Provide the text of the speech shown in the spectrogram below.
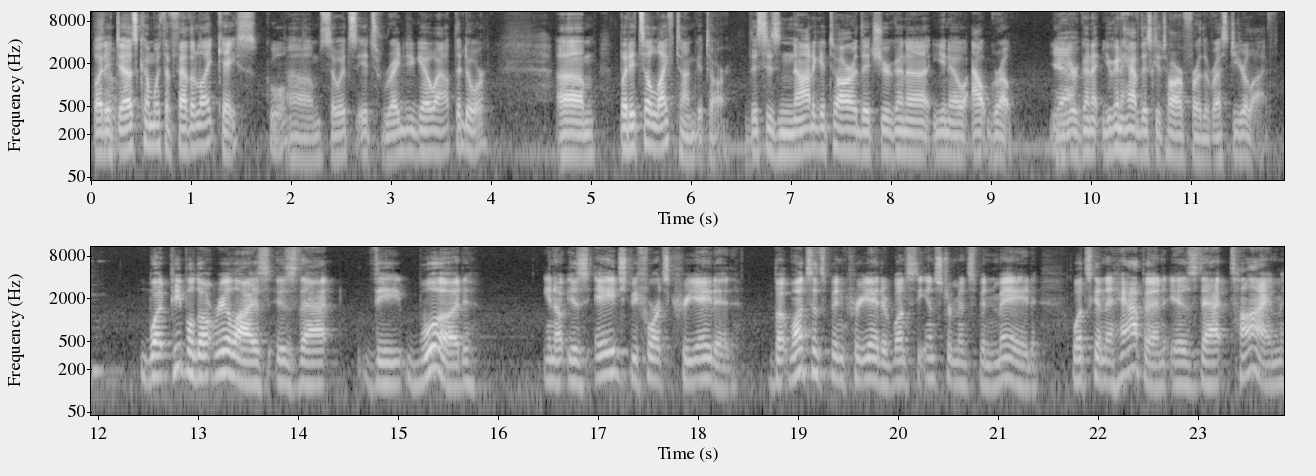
But so- it does come with a featherlight case. Cool. Um, so it's it's ready to go out the door. Um, but it's a lifetime guitar. This is not a guitar that you're gonna you know outgrow. Yeah. You're gonna you're gonna have this guitar for the rest of your life. What people don't realize is that the wood, you know, is aged before it's created. But once it's been created, once the instrument's been made, what's going to happen is that time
